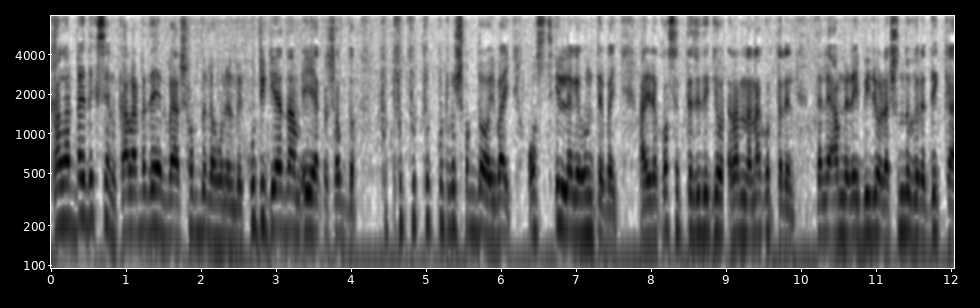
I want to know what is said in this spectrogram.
কালারটা দেখছেন? কালারটা দেখেন ভাই, আর শব্দটা শুনেন ভাই। কোটি টিয়া দাম, এই একটা শব্দ। ফুট ফুট ফুট ফুট ফুট শব্দ হয় ভাই। অস্থির লাগে শুনতে ভাই। আর এটা কষেরতে যদি কেউ রান্না না করতারেন তাহলে আপনার এই ভিডিওটা সুন্দর করে দেখা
